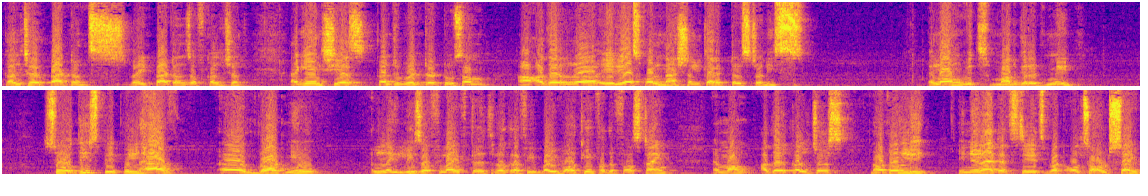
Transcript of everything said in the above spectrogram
culture patterns, right, patterns of culture. Again she has contributed to some uh, other uh, areas called national character studies along with Margaret Mead. So these people have uh, brought new lease of life to ethnography by working for the first time among other cultures, not only in United States but also outside.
